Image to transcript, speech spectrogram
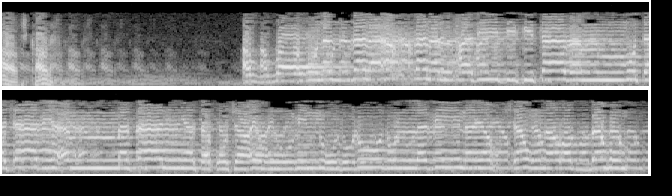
آشکارند. الله نزل أحسن الحديث كتابا متشابها مثانية تقشعر منه جلود الذين يخشون ربهم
